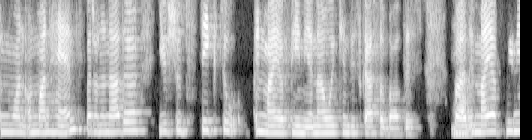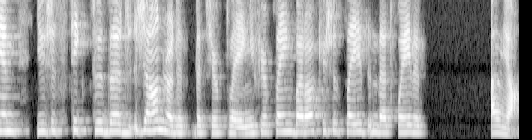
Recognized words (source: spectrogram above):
on one on one hand but on another you should stick to in my opinion now we can discuss about this but yeah. in my opinion you should stick to the genre that, that you're playing if you're playing baroque you should play it in that way that Oh yeah,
